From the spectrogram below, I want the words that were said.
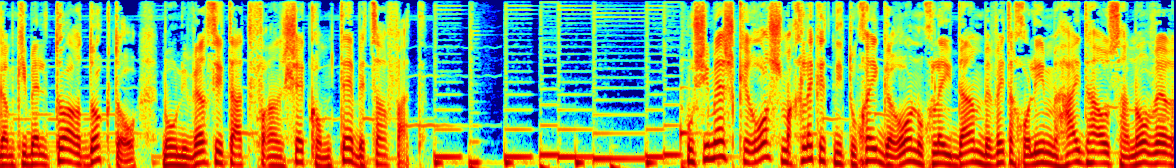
גם קיבל תואר דוקטור מאוניברסיטת פרנשה קומטה בצרפת. הוא שימש כראש מחלקת ניתוחי גרון וכלי דם בבית החולים היידהאוס הנובר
